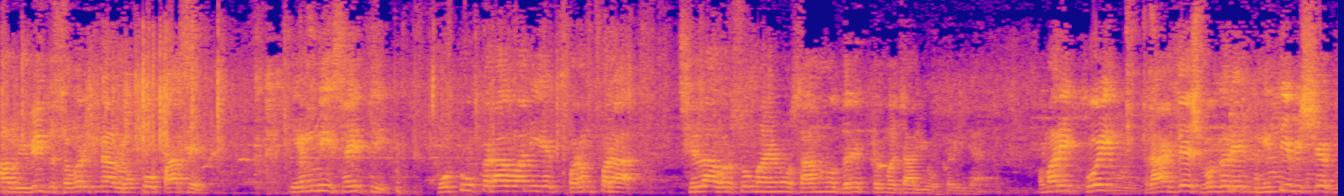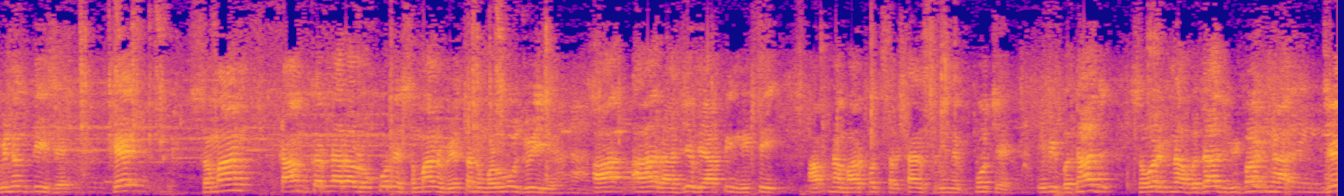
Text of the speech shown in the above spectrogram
આ વિવિધ સંવર્ગના લોકો પાસે એમની સહીથી ખોટું કરાવવાની એક પરંપરા છેલ્લા વર્ષોમાં એનો સામનો દરેક કર્મચારીઓ કરી જાય અમારી કોઈ રાજદેશ વગર એક નીતિ વિષયક વિનંતી છે કે સમાન કામ કરનારા લોકોને સમાન વેતન મળવું જોઈએ. આ આ રાજ્યવ્યાપી નીતિ આપના મારફત સરકારશ્રીને પહોંચે એવી બધા જ સંવર્ગના, બધા જ વિભાગના જે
